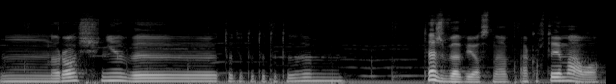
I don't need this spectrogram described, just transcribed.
Mm, rośnie w. Tu, tu, tu, tu, tu, tu. Też we wiosnę, a kosztuje mało.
